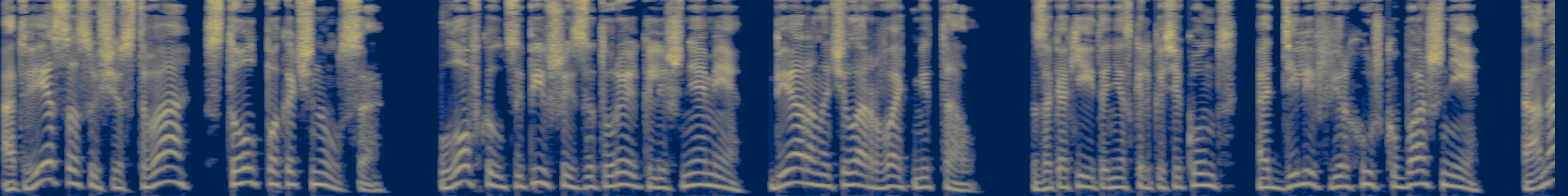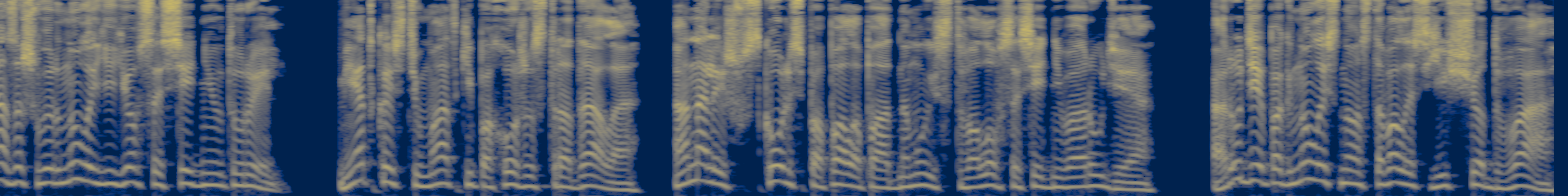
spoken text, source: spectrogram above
От веса существа столб покачнулся. Ловко уцепившись за турель клешнями, Биара начала рвать металл. За какие-то несколько секунд, отделив верхушку башни, она зашвырнула ее в соседнюю турель. Меткость у матки, похоже, страдала. Она лишь вскользь попала по одному из стволов соседнего орудия. Орудие погнулось, но оставалось еще два,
